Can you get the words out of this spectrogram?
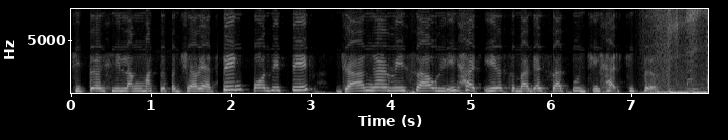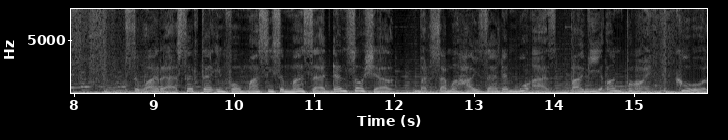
kita hilang mata pencarian think positif jangan risau lihat ia sebagai satu jihad kita. Suara serta informasi semasa dan sosial bersama Haiza dan Muaz. Pagi on point cool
